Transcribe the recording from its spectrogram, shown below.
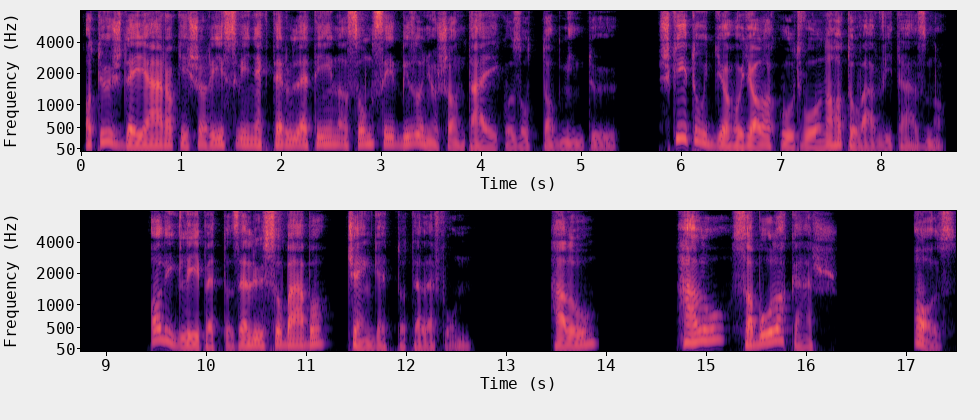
a tőzsdei árak és a részvények területén a szomszéd bizonyosan tájékozottabb, mint ő. S ki tudja, hogy alakult volna, ha tovább vitáznak. Alig lépett az előszobába, csengett a telefon. Halló? Halló, Szabó lakás? Az.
